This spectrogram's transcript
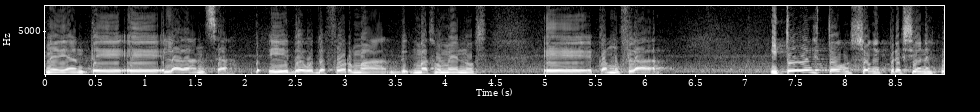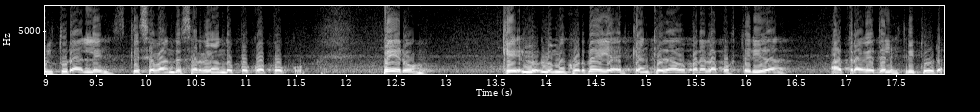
mediante eh, la danza y de, forma más o menos eh, camuflada. Y todo esto son expresiones culturales que se van desarrollando poco a poco, pero que lo mejor de ellas es que han quedado para la posteridad a través de la escritura.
